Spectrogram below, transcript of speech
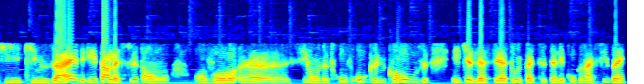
qui, qui nous aide. Et par la suite, on, on va, euh, si on ne trouve aucune cause et qu'il y a de la stéatohépatite à l'échographie, ben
